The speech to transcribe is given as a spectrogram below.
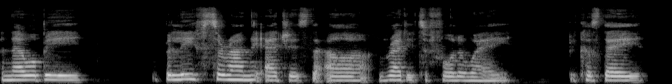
and there will be beliefs around the edges that are ready to fall away because they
